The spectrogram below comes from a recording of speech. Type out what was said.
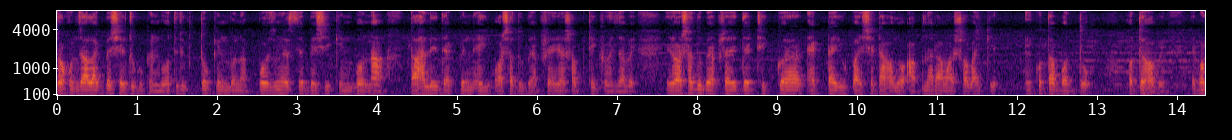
যখন যা লাগবে সেইটুকু কিনবো। অতিরিক্ত কিনবো না, প্রয়োজনের চেয়ে বেশি কিনবো না। তাহলেই দেখবেন এই অসাধু ব্যবসায়ীরা সব ঠিক হয়ে যাবে। এই অসাধু ব্যবসায়ীদের ঠিক করার একটাই উপায় সেটা হলো আপনার আমার সবাইকে একতাবদ্ধ হতে হবে এবং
